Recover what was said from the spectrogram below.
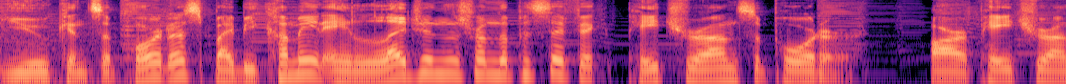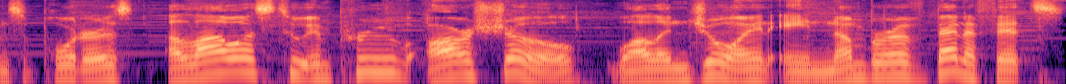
You can support us by becoming a Legends from the Pacific Patreon supporter. Our Patreon supporters allow us to improve our show while enjoying a number of benefits,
